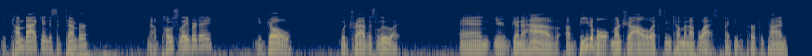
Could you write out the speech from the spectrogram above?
You come back into September. It's now post Labor Day. You go with Travis Lulay. And you're going to have a beatable Montreal Alouettes team coming up west. Might be the perfect time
